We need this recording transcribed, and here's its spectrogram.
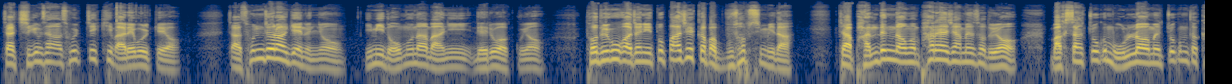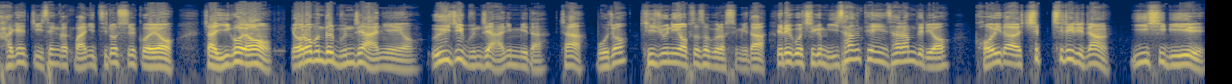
자, 지금 상황 솔직히 말해볼게요. 자, 손절하기에는요, 이미 너무나 많이 내려왔고요. 더 들고 가자니 또 빠질까봐 무섭습니다. 자, 반등 나오면 팔아야지 하면서도요, 막상 조금 올라오면 조금 더 가겠지 이 생각 많이 들었을 거예요. 자, 이거요, 여러분들 문제 아니에요. 의지 문제 아닙니다. 자, 뭐죠? 기준이 없어서 그렇습니다. 그리고 지금 이 상태인 사람들이요, 거의 다 17일이랑 22일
